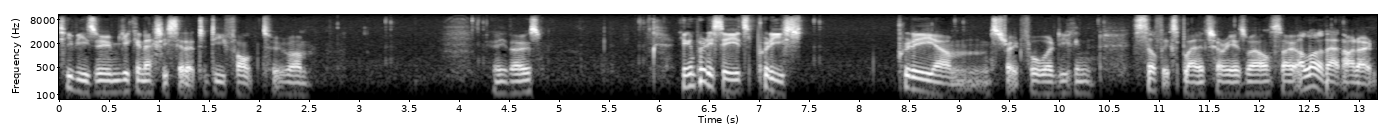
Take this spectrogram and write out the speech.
TV zoom, you can actually set it to default to um, any of those. You can pretty see it's pretty pretty um, straightforward. You can self-explanatory as well. So a lot of that I don't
